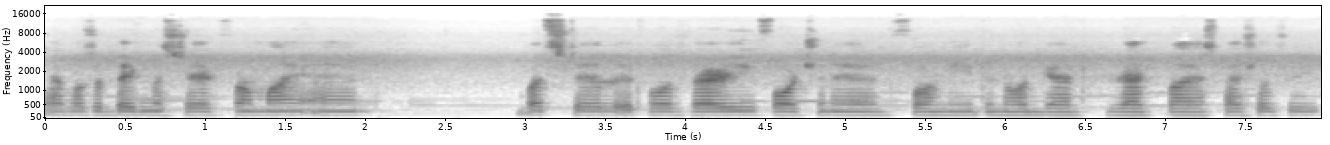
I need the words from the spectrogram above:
That was a big mistake from my end, but still it was very fortunate for me to not get wrecked by a special 3.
